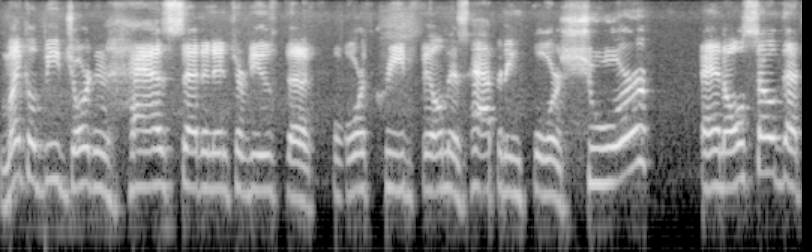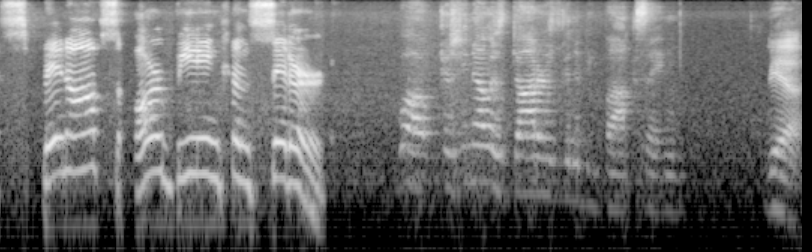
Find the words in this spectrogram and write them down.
Michael B. Jordan has said in interviews that a fourth Creed film is happening for sure, and also that spin offs are being considered. Well, because you know his daughter's going to be boxing. Yeah.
